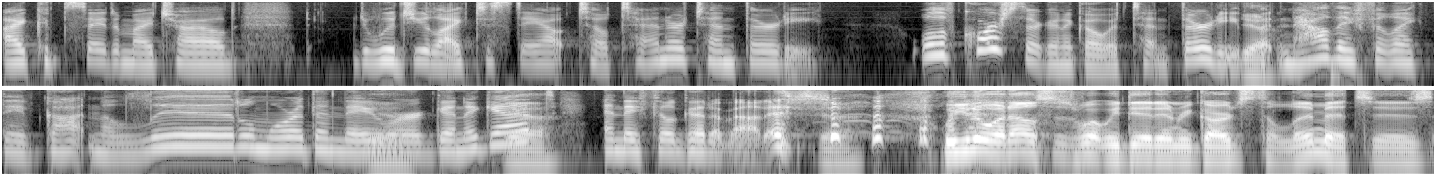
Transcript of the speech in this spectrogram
I could say to my child, "Would you like to stay out till ten or ten thirty? Well, of course they're going to go with 10:30, Yeah. but now they feel like they've gotten a little more than they Yeah. were going to get Yeah. and they feel good about it. Yeah. well, you know what else is what we did in regards to limits is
